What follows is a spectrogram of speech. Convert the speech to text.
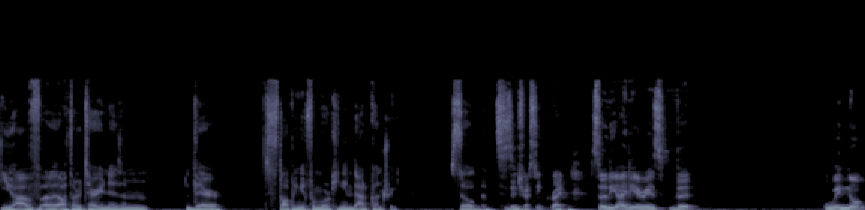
you have uh, authoritarianism there stopping it from working in that country. So this is interesting, right? So the idea is that we're not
